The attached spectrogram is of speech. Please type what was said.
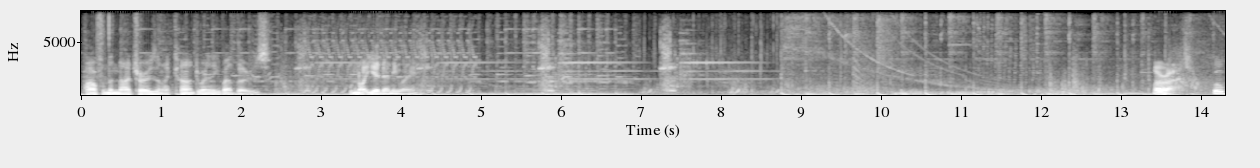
apart from the nitros, and I can't do anything about those. Well, not yet anyway. Alright, boop.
